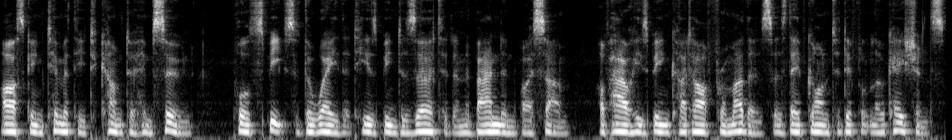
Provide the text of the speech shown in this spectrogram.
Asking Timothy to come to him soon, Paul speaks of the way that he has been deserted and abandoned by some, of how he's been cut off from others as they've gone to different locations,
